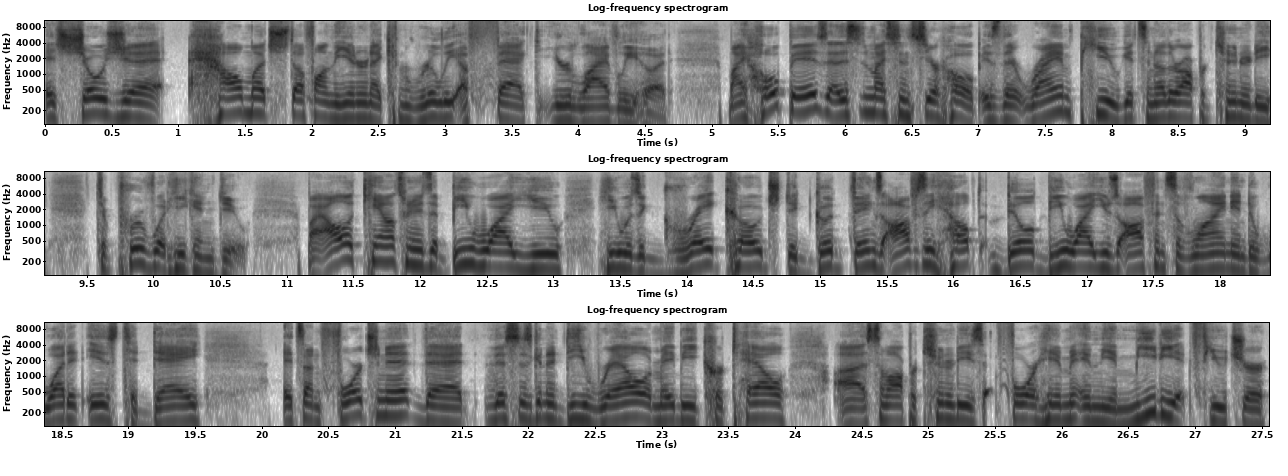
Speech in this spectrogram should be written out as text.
it shows you how much stuff on the internet can really affect your livelihood. My hope is, this is my sincere hope, is that Ryan Pugh gets another opportunity to prove what he can do. By all accounts, when he was at BYU, he was a great coach, did good things, obviously helped build BYU's offensive line into what it is today. It's unfortunate that this is going to derail or maybe curtail uh, some opportunities for him in the immediate future,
